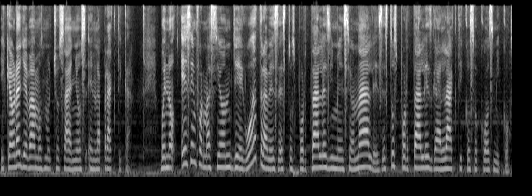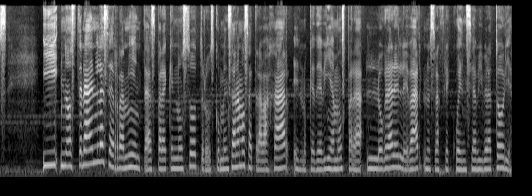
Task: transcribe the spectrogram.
y que ahora llevamos muchos años en la práctica. Bueno, esa información llegó a través de estos portales dimensionales, estos portales galácticos o cósmicos y nos traen las herramientas para que nosotros comenzáramos a trabajar en lo que debíamos para lograr elevar nuestra frecuencia vibratoria.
